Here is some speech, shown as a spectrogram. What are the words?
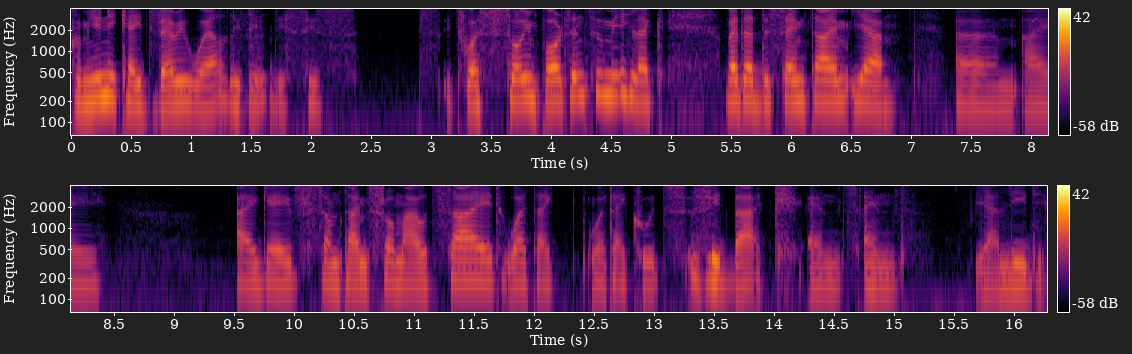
communicate very well. It- Mhm. it- this is it was so important to me, like, but at the same time, yeah, um, I I gave sometimes from outside what I what I could Mm-hmm. feedback and and yeah lead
